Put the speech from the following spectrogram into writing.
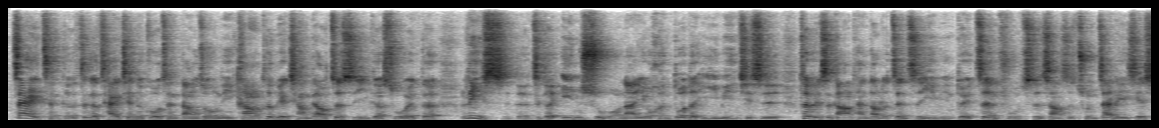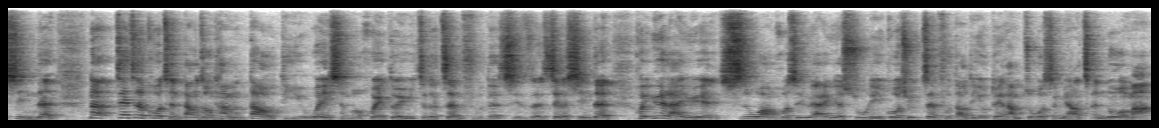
在整个的这个拆迁的过程当中，你刚刚特别强调，这是一个所谓的历史的这个因素哦。那有很多的移民，其实特别是刚刚谈到的政治移民，对政府事实上是存在了一些信任。那在这个过程当中，他们到底为什么会对于这个政府的这这个信任会越来越失望，或是越来越疏离？过去政府到底有对他们做过什么样的承诺吗？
